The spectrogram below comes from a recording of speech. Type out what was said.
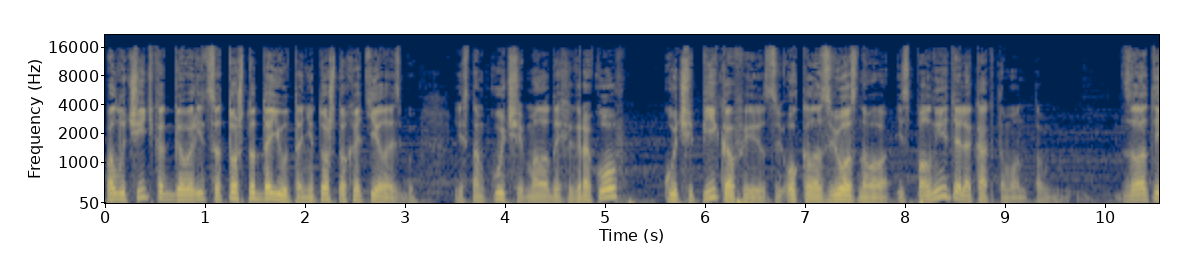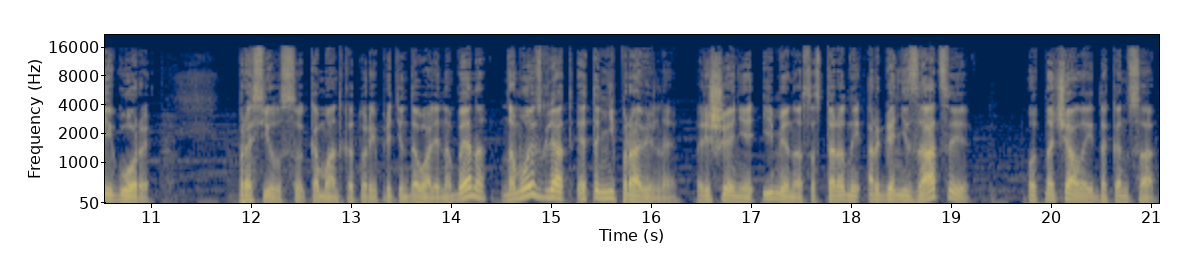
получить, как говорится, то, что дают, а не то, что хотелось бы. Из там кучи молодых игроков, кучи пиков и около звездного исполнителя, как там он там, Золотые горы просил с команд, которые претендовали на Бена. На мой взгляд, это неправильное решение именно со стороны организации от начала и до конца.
